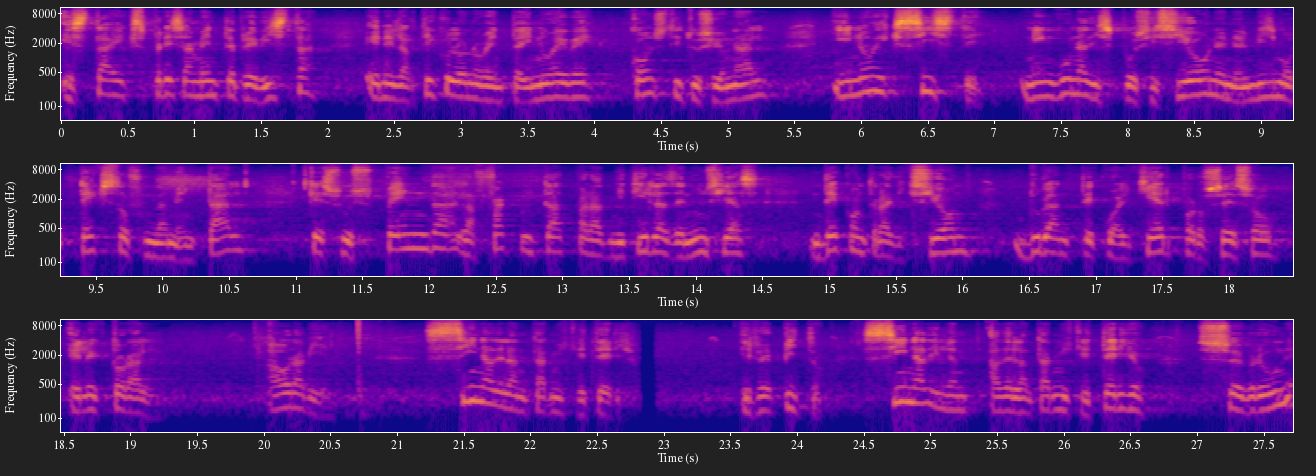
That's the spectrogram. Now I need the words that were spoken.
está expresamente prevista en el artículo 99 constitucional y no existe ninguna disposición en el mismo texto fundamental que suspenda la facultad para admitir las denuncias de contradicción durante cualquier proceso electoral. Ahora bien, sin adelantar mi criterio, y repito, sin adelantar mi criterio sobre un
